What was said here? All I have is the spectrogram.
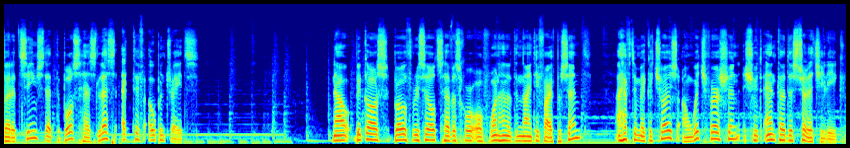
But it seems that the boss has less active open trades. Now, because both results have a score of 195%, I have to make a choice on which version should enter the strategy league.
